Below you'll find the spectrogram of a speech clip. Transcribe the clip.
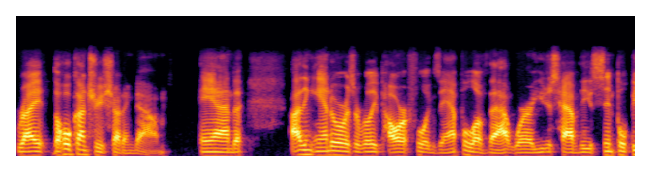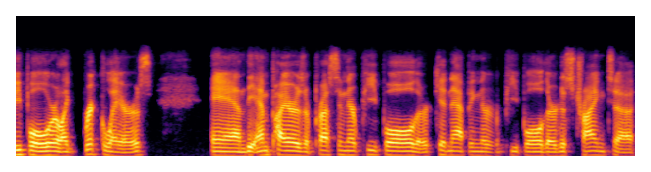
Right? The whole country is shutting down. And I think Andor is a really powerful example of that, where you just have these simple people who are like bricklayers, and the Empire is oppressing their people, they're kidnapping their people, they're just trying to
